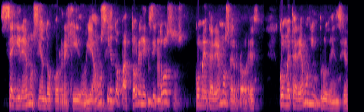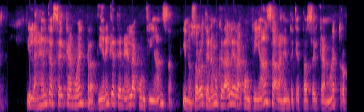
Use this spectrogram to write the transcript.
seguiremos siendo corregidos y aún siendo pastores exitosos cometeremos errores, cometeremos imprudencias, y la gente acerca nuestra tiene que tener la confianza. Y nosotros tenemos que darle la confianza a la gente que está cerca nuestro,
